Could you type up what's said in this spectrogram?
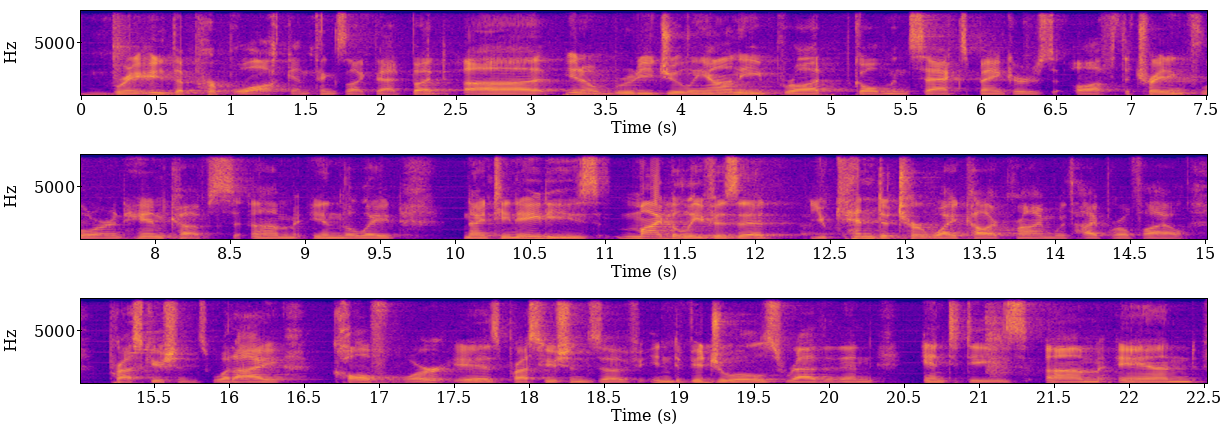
bring, the perp walk and things like that. But uh, you know, Rudy Giuliani brought Goldman Sachs bankers off the trading floor in handcuffs um, in the late 1980s. My belief is that you can deter white collar crime with high profile prosecutions. What I call for is prosecutions of individuals rather than entities, um, and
